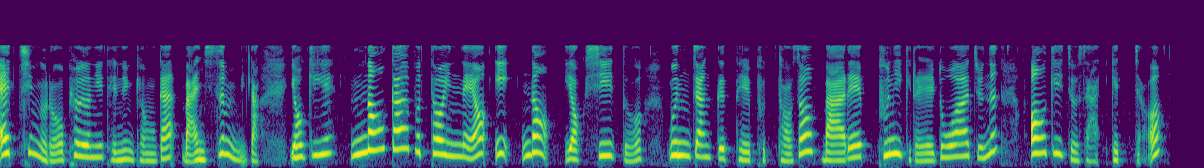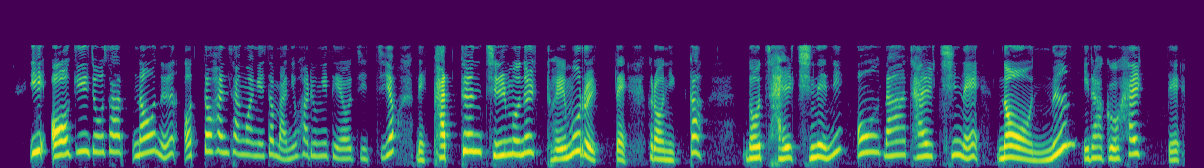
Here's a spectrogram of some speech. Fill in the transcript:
애칭으로 표현이 되는 경우가 많습니다. 여기에 너가 붙어 있네요. 이 너 역시도 문장 끝에 붙어서 말의 분위기를 도와주는 어기조사겠죠. 이 어기조사 너는 어떠한 상황에서 많이 활용이 되어지지요? 네, 같은 질문을 되물을 때, 그러니까 너 잘 지내니? 어, 나 잘 지내. 너는? 이라고 할 때, 는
